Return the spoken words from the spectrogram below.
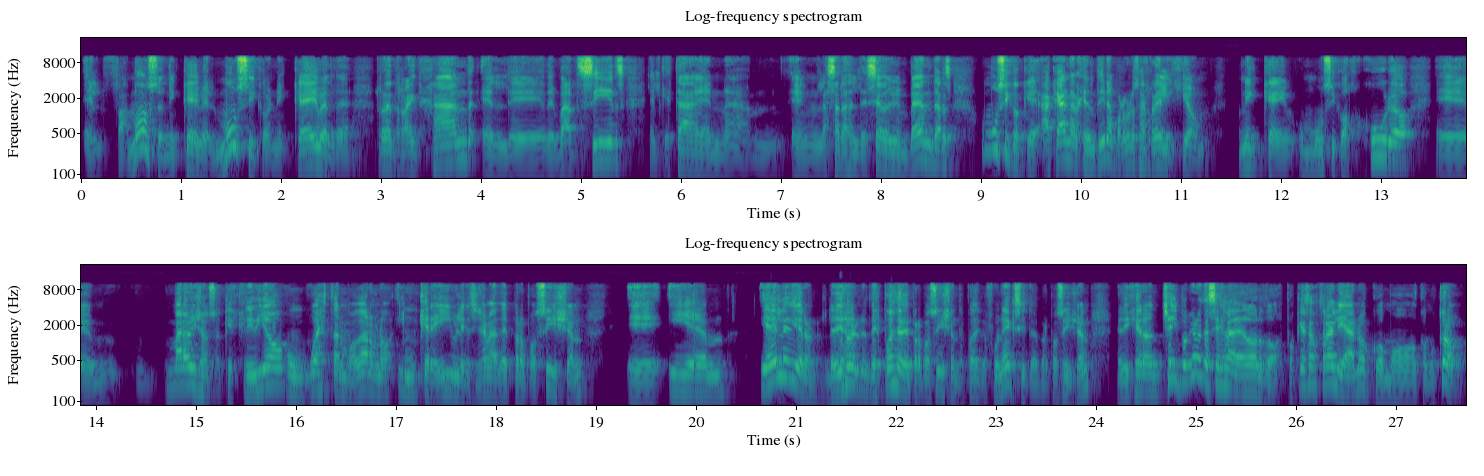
el famoso Nick Cave, el músico Nick Cave, el de Red Right Hand, el de, Bad Seeds, el que está en, um, en las salas del deseo de Wim Benders, un músico que acá en Argentina por lo menos es religión. Nick Cave, un músico oscuro, eh, maravilloso, que escribió un western moderno increíble que se llama The Proposition. Eh, y, um, y a él le dieron, le dieron, después de The Proposition, después de que fue un éxito de Proposition, le dijeron, che, ¿por qué no te haces Gladiador 2? Porque es australiano como, como Crow.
